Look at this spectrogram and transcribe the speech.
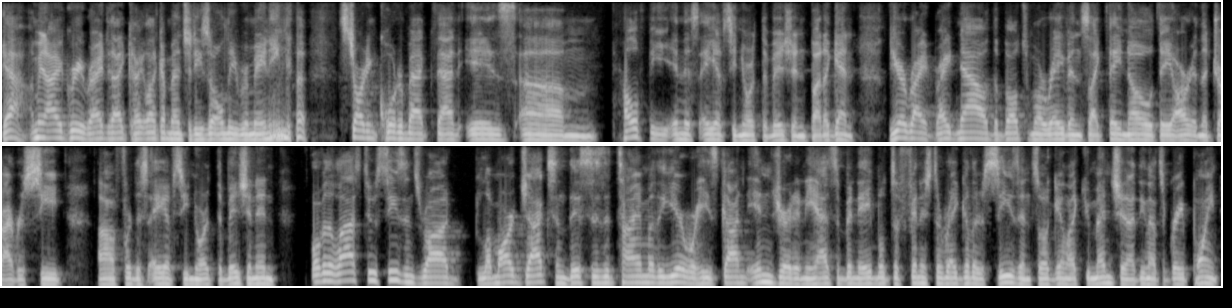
Yeah, I mean, I agree, right? Like, like I mentioned, he's the only remaining starting quarterback that is um, healthy in this AFC North division. But again, you're right. Right now, the Baltimore Ravens, like they know they are in the driver's seat uh, for this AFC North division. And over the last two seasons, Rod, Lamar Jackson, this is the time of the year where he's gotten injured and he hasn't been able to finish the regular season. So again, like you mentioned, I think that's a great point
